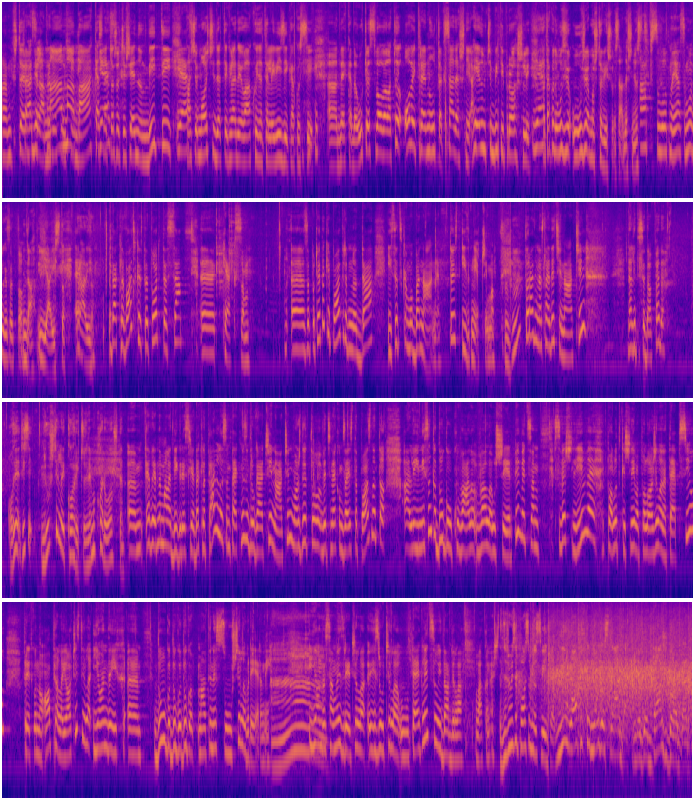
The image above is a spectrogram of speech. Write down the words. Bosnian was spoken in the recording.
Um, što je radila mama, baka, sve to što ćeš jednom biti, pa će moći da te gledaju ovako i na televiziji kako si uh, nekada učestvovala. To je ovaj trenutak, sadašnji, a jednom će biti prošli, a tako da uživamo što više u sadašnjosti. Apsolutno, ja sam uvek za to. Da, i ja isto. Pravi. Dakle, voćkasta torta sa e, keksom. E, za početak je potrebno da iseckamo banane, to jest izgnječimo. Mhm. To radim na sljedeći način. Da li ti se dopada? Ovdje, ti si ljuštila i koricu, nema kore uopšte. Evo jedna mala digresija. Dakle, pravila sam pekmez na drugačiji način, možda je to već nekom zaista poznato, ali nisam ga dugo ukuvala u šerpi, već sam sve šljive, polutke šljiva položila na tepsiju, prethodno oprala i očistila i onda ih dugo, dugo, dugo maltene sušila u rerni. I onda samo izručila u teglicu i dobila ovako nešto. Znaš mi se posebno sviđa? Nije uopšte mnogo sladak, nego je baš dobar.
